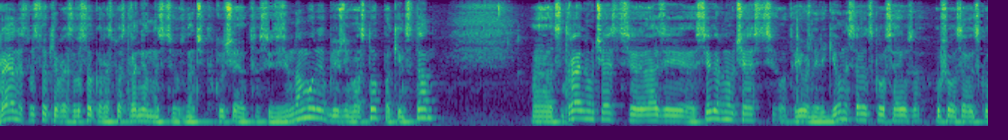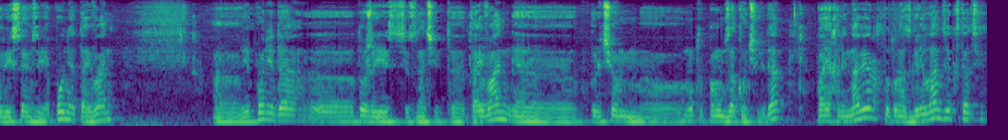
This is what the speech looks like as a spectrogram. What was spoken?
Районы с, высоким, с высокой распространенностью, значит, включают Средиземноморье, Ближний Восток, Пакистан, э, центральную часть Азии, северную часть, вот, южные регионы Советского Союза, бывшего Советского Союза, Япония, Тайвань, э, Японии, да, э, тоже есть, значит, э, Тайвань, причем, ну, тут, по-моему, закончили, да, поехали наверх, тут у нас Гренландия, кстати,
